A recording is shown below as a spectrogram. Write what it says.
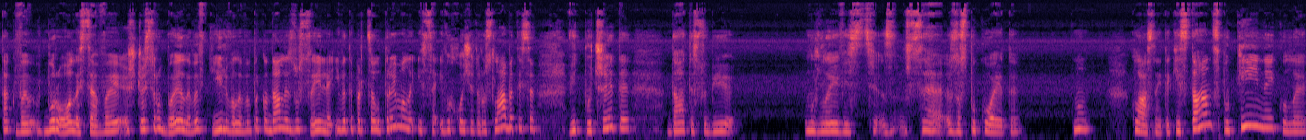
Так, ви боролися, ви щось робили, ви втілювали, ви прикладали зусилля, і ви тепер це отримали, і все. І ви хочете розслабитися, відпочити дати собі можливість все заспокоїти. Ну, класний такий стан, спокійний, коли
